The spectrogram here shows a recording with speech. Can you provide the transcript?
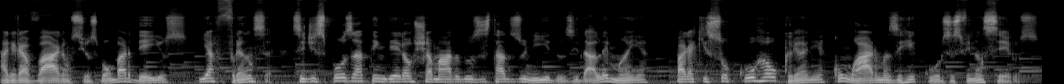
agravaram-se os bombardeios e a França se dispôs a atender ao chamado dos Estados Unidos e da Alemanha para que socorra a Ucrânia com armas e recursos financeiros.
